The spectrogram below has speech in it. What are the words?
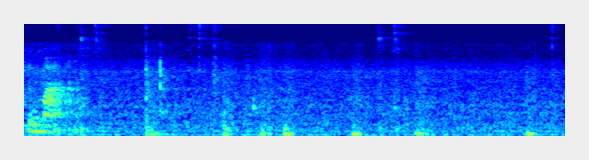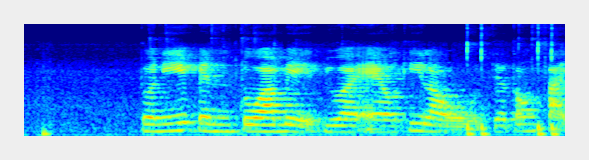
ขึ้นมา ตัวนี้เป็นตัวเบส URL ที่เราจะต้องใส่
